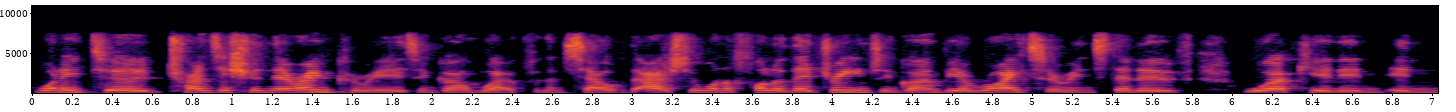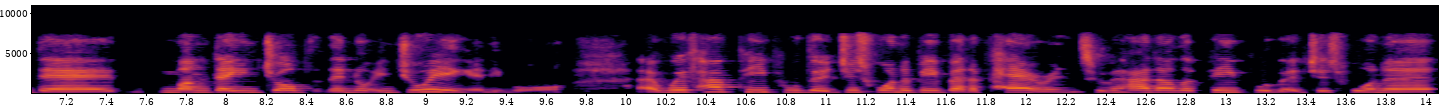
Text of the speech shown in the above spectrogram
wanted to transition their own careers and go and work for themselves, that actually want to follow their dreams and go and be a writer instead of working in in their mundane job that they're not enjoying anymore. Uh, we've had people that just want to be better parents. We've had other people that just want to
